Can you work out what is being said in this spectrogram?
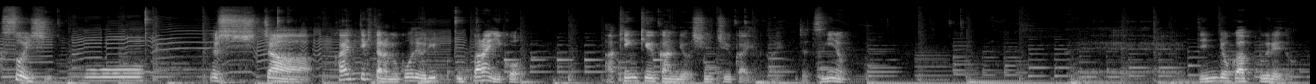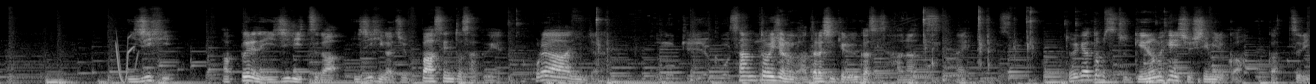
クソ石。おー。よし。じゃあ、帰ってきたら向こうで売り、売っ払いに行こう。あ、研究完了。集中回復。はい。じゃあ次の、えー、電力アップグレード。維持費。アップグレードの維持率が、維持費が10%削減。これはいいんじゃない ?3 頭以上の新しい距離を浮かせて放。トリガートプスちょっとゲノム編集してみるか。がっつり。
